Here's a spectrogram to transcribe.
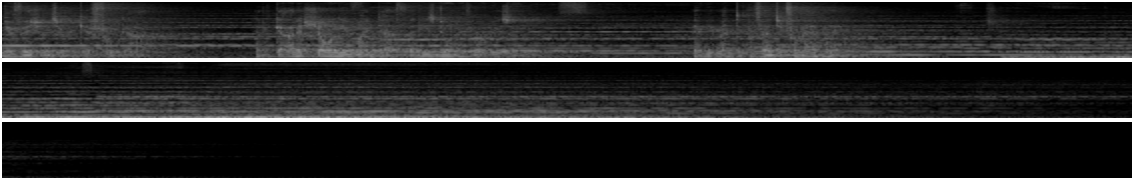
Your visions are a gift from God. And if God is showing you my death, then He's doing it for a reason. Maybe meant to prevent it from happening.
